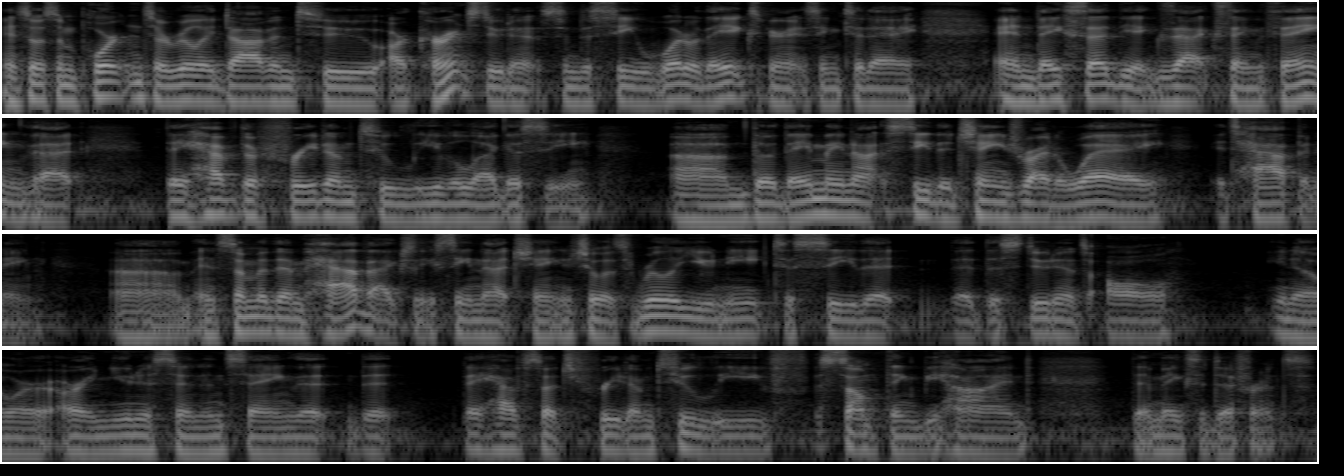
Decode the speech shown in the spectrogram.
And so it's important to really dive into our current students and to see what are they experiencing today. And they said the exact same thing that they have the freedom to leave a legacy. Um, though they may not see the change right away it's happening. Um, and some of them have actually seen that change. So it's really unique to see that that the students all you know, are, are in unison in saying that that they have such freedom to leave something behind that makes a difference.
